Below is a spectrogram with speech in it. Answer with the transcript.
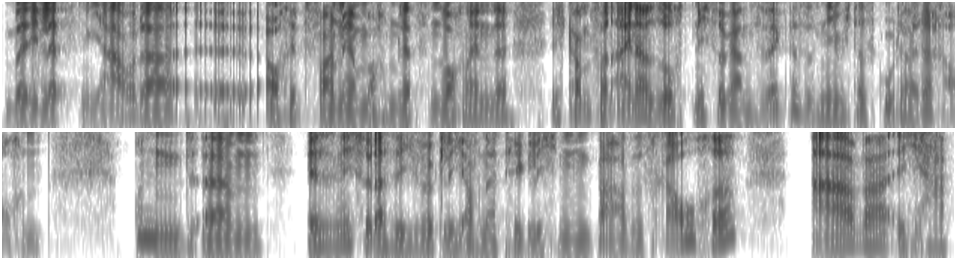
über die letzten Jahre oder äh, auch jetzt vor allem auch im letzten Wochenende, ich komme von einer Sucht nicht so ganz weg. Das ist nämlich das gute Rauchen. Und ähm, es ist nicht so, dass ich wirklich auf einer täglichen Basis rauche, aber ich habe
